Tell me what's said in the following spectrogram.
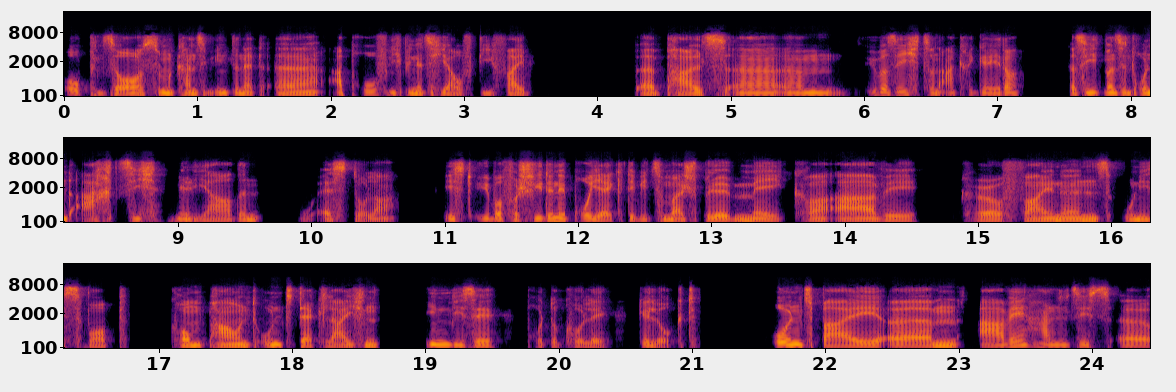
Open Source und man kann es im Internet äh, abrufen. Ich bin jetzt hier auf DeFi äh, Pulse äh, ähm, Übersicht, so ein Aggregator. Da sieht man, sind rund 80 Milliarden US-Dollar. Ist über verschiedene Projekte wie zum Beispiel Maker, Aave, Curve Finance, Uniswap, Compound und dergleichen in diese Protokolle gelockt. Und bei ähm, Aave handelt es sich äh,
